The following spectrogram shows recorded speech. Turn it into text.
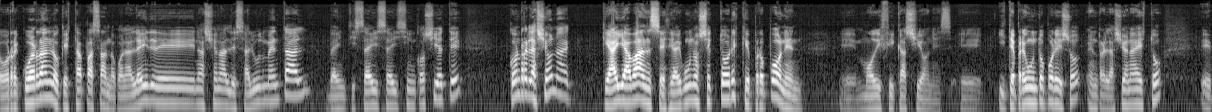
o recuerdan lo que está pasando con la Ley de, Nacional de Salud Mental 26657 con relación a que hay avances de algunos sectores que proponen eh, modificaciones. Eh, y te pregunto por eso, en relación a esto, eh,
